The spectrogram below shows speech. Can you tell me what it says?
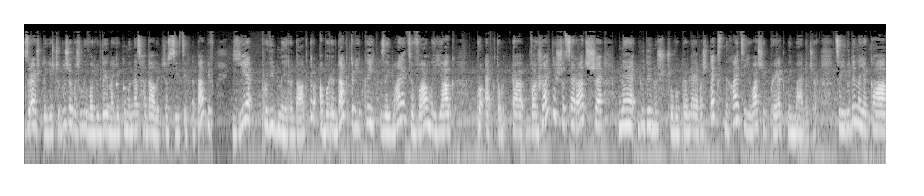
Зрештою, є ще дуже важлива людина, яку ми не згадали під час всіх цих етапів. Є провідний редактор або редактор, який займається вами як проектом. Е, вважайте, що це радше не людина, що виправляє ваш текст, нехай це і ваш проєктний менеджер. Це і людина, яка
